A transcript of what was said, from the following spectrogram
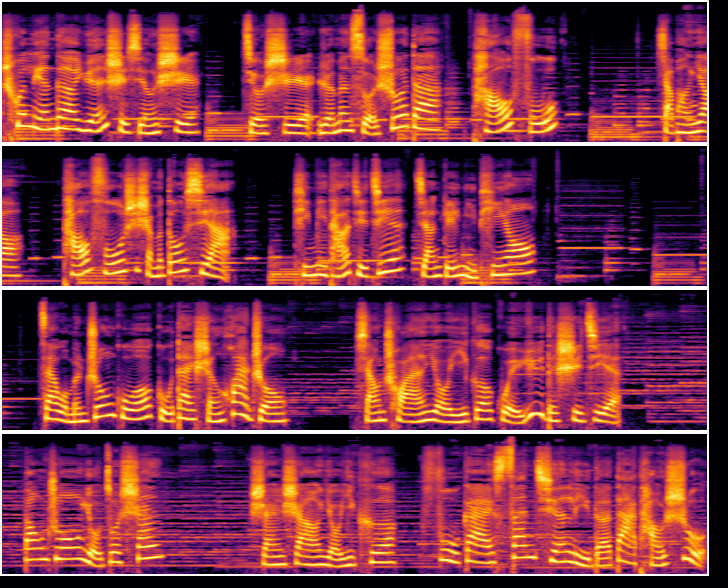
春联的原始形式就是人们所说的。桃符，小朋友，桃符是什么东西啊？听蜜桃姐姐讲给你听哦。在我们中国古代神话中，相传有一个鬼域的世界，当中有座山，山上有一棵覆盖三千里的大桃树，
